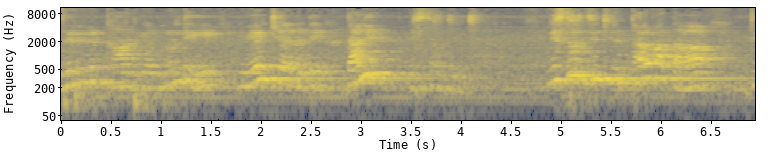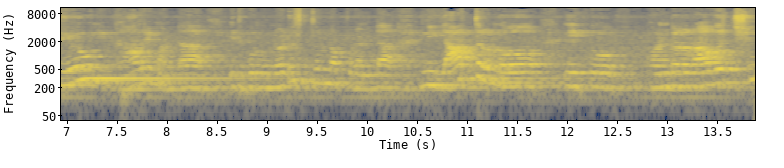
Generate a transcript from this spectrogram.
శరీర కార్యాల నుండి నువ్వేం చేయాలంటే దాన్ని విసర్జించాలి విసర్జించిన తర్వాత దేవుని కార్యమంట ఇదిగో నువ్వు నడుస్తున్నప్పుడంట నీ యాత్రలో నీకు కొండలు రావచ్చు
